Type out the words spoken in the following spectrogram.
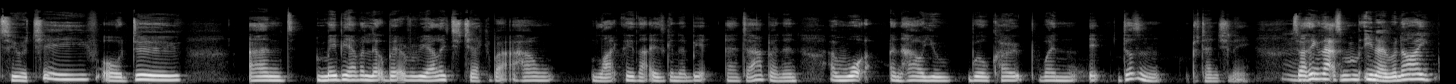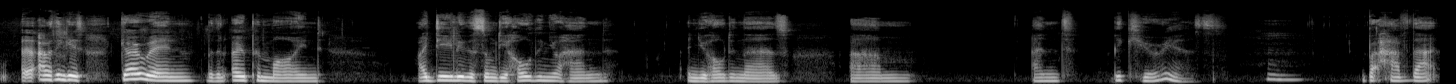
to achieve or do, and maybe have a little bit of a reality check about how likely that is going to be uh, to happen, and and what and how you will cope when it doesn't potentially. So I think that's you know when I I think is go in with an open mind. Ideally, there's somebody holding your hand, and you holding theirs, um, and be curious, but have that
